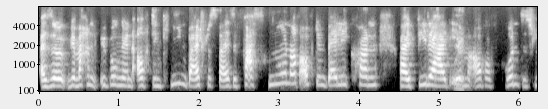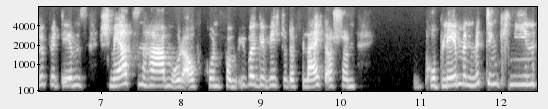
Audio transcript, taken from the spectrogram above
Also wir machen Übungen auf den Knien beispielsweise fast nur noch auf dem Bellycon, weil viele halt cool. eben auch aufgrund des Lipödems Schmerzen haben oder aufgrund vom Übergewicht oder vielleicht auch schon Problemen mit den Knien,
